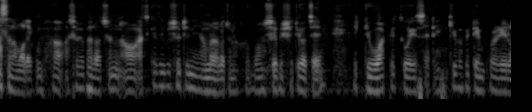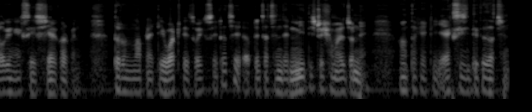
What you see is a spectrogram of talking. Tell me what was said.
আসসালামু আলাইকুম। আ- আশা করি ভালো আছেন। আজকে যে বিষয়টি নিয়ে আমরা আলোচনা করব, সে বিষয়টি হচ্ছে একটি ওয়ার্ডপ্রেস ওয়েবসাইটে কীভাবে টেম্পোরারি লগিং অ্যাক্সেস শেয়ার করবেন। ধরুন, আপনার একটি ওয়ার্ডপ্রেস ওয়েবসাইট আছে, আপনি চাচ্ছেন যে নির্দিষ্ট সময়ের জন্য তাকে একটি অ্যাক্সেস দিতে যাচ্ছেন।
